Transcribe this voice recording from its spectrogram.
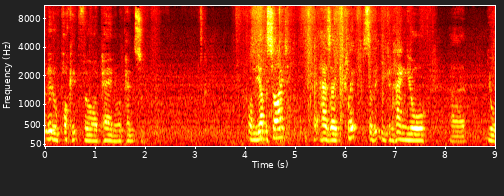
a little pocket for a pen or a pencil. On the other side, it has a clip so that you can hang your, uh, your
